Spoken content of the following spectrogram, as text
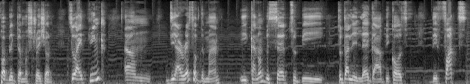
public demonstration. So I think um, the arrest of the man he cannot be said to be totally illegal because the facts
